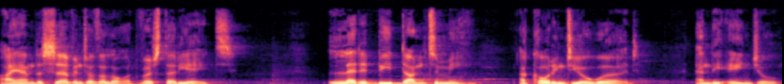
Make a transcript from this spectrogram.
I am the servant of the Lord. Verse 38. Let it be done to me according to your word. And the angel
